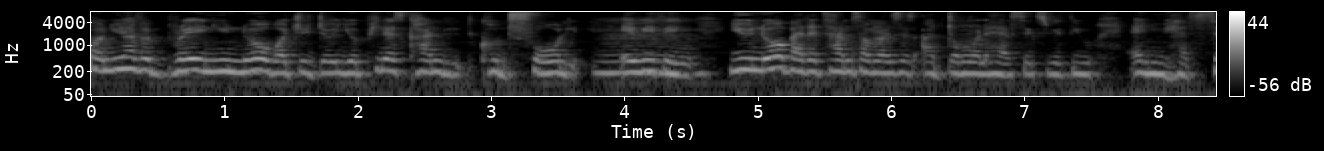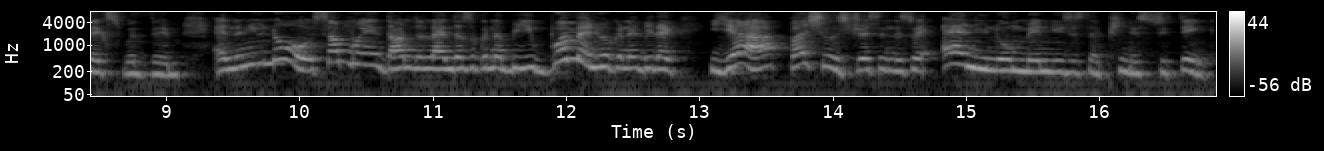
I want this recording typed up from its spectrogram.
on, you have a brain. You know what you're doing. Your penis can't control everything. You know by the time someone says, "I don't want to have sex with you," and you have sex with them, and then you know somewhere down the line there's gonna be women who are gonna be like, "Yeah, but she was dressed in this way," and you know men uses their penis to think.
